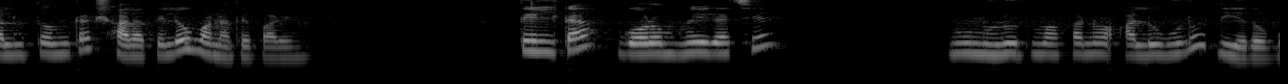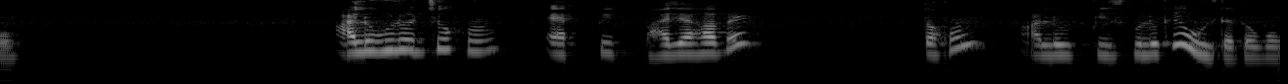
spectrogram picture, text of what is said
আলু দমটা সাদা তেলেও বানাতে পারেন। তেলটা গরম হয়ে গেছে, নুন হলুদ মাখানো আলুগুলো দিয়ে দেবো। আলুগুলোর যখন এক পিঠ ভাজা হবে তখন আলুর পিসগুলোকে উল্টে দেবো।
